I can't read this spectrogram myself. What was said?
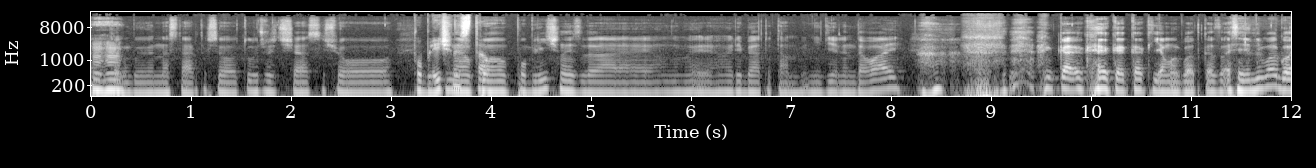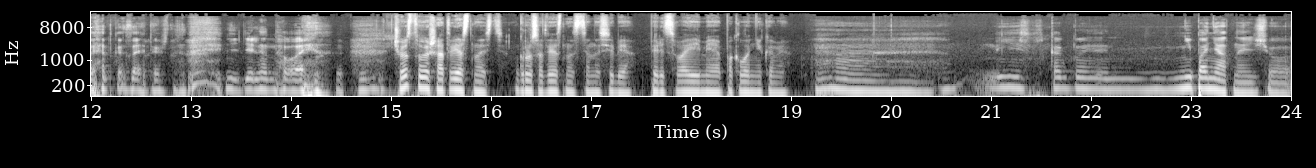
Мгм. как бы на старт, все, тут же сейчас еще Публичность ну, стал. пу- публичность, да, э, ребята там, Неделин, давай. Как, как, как я могу отказать? Я не могу отказать, так что Неделин, давай. Чувствуешь ответственность, груз ответственности на себе перед своими поклонниками? И как бы непонятно еще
